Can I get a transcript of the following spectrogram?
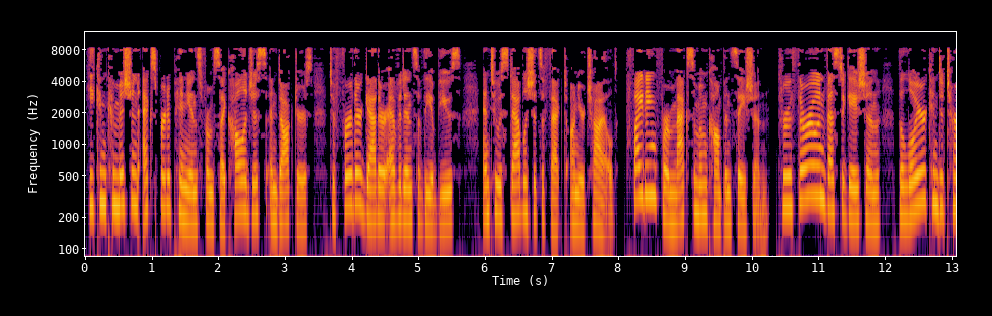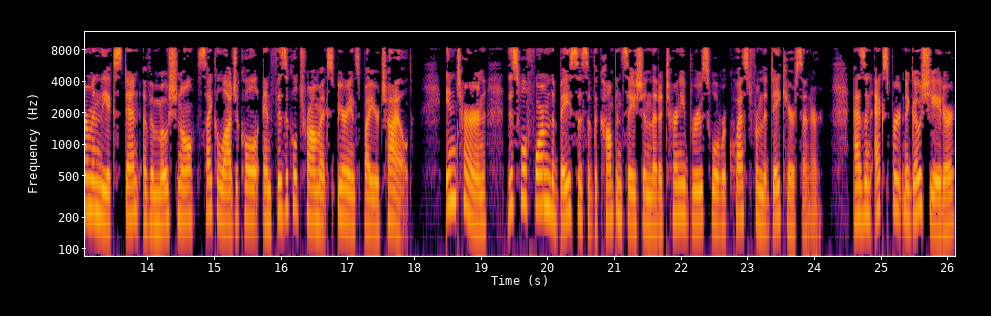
he can commission expert opinions from psychologists and doctors to further gather evidence of the abuse and to establish its effect on your child. Fighting for maximum compensation. Through thorough investigation, the lawyer can determine the extent of emotional, psychological, and physical trauma experienced by your child. In turn, this will form the basis of the compensation that Attorney Bruce will request from the daycare center. As an expert negotiator,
